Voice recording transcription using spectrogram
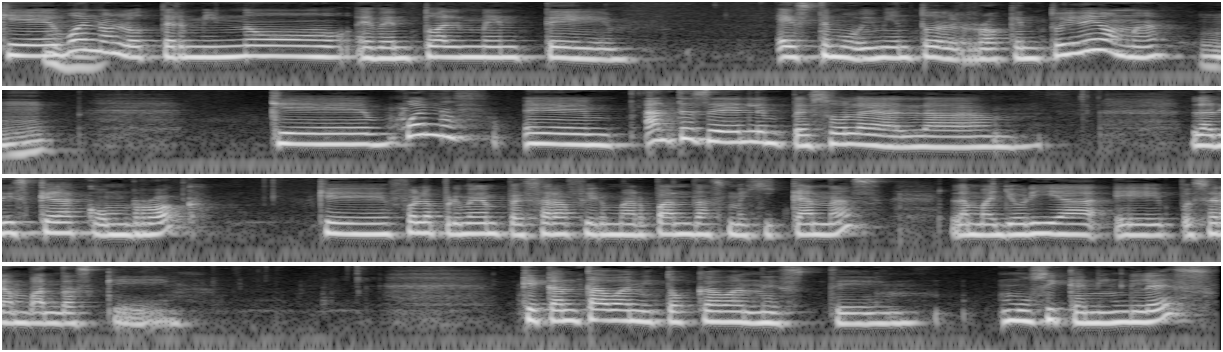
que bueno, lo terminó eventualmente este movimiento del rock en tu idioma. Que bueno, eh, antes de él empezó la, la, la disquera Com Rock, que fue la primera a empezar a firmar bandas mexicanas. La mayoría eh, pues eran bandas que, que cantaban y tocaban este, música en inglés.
